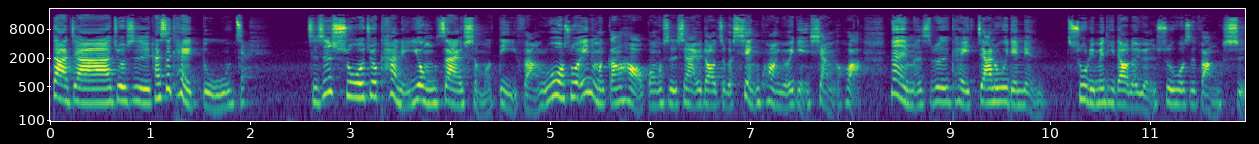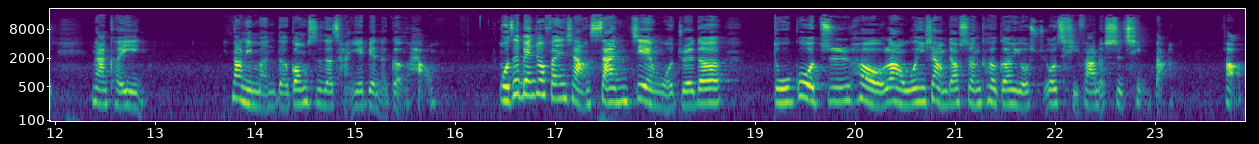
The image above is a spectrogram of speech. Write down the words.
大家就是还是可以读，只是说就看你用在什么地方。如果说，诶，你们刚好公司现在遇到这个现况有一点像的话，那你们是不是可以加入一点点书里面提到的元素或是方式？那可以让你们的公司的产业变得更好。我这边就分享三件我觉得读过之后让我印象比较深刻跟有有启发的事情吧。好，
